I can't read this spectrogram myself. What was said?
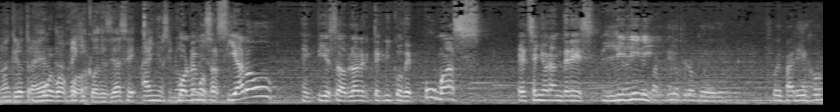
Lo han querido traer a México desde hace años y no Volvemos a Seattle. Empieza a hablar el técnico de Pumas, el señor Andrés Lilini. El partido creo que fue parejo.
